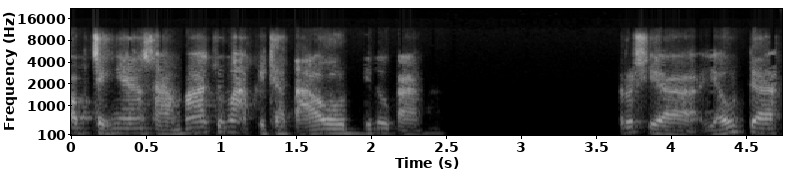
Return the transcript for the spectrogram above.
objeknya yang sama cuma beda tahun gitu kan. Terus ya ya udah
